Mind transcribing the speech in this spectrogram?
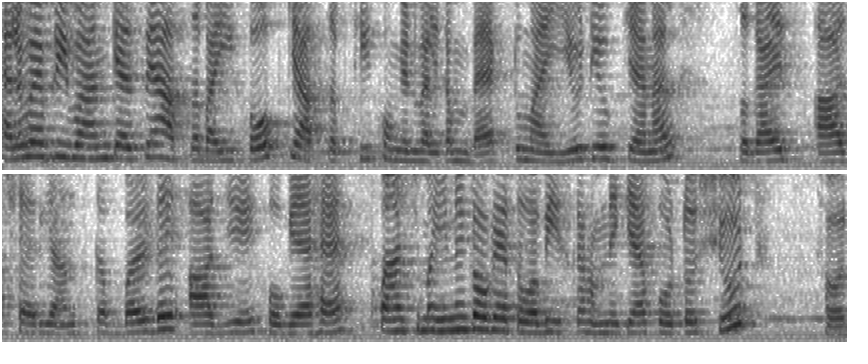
हेलो एवरीवन कैसे हैं आप सब? आई होप कि आप सब ठीक होंगे and welcome back to my YouTube channel so guys आज है रियांस का बर्थडे आज ये हो गया है पाँच महीने का हो गया तो अभी इसका हमने किया फ़ोटो शूट और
